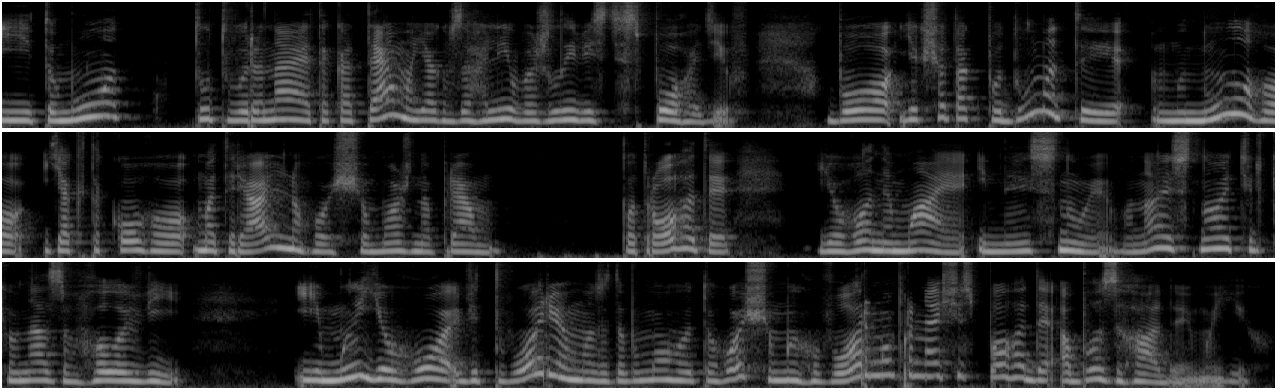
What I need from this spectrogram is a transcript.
І тому тут виринає така тема, як взагалі важливість спогадів. Бо якщо так подумати, минулого як такого матеріального, що можна прям потрогати, його немає і не існує. Воно існує тільки у нас в голові. І ми його відтворюємо за допомогою того, що ми говоримо про наші спогади або згадуємо їх.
